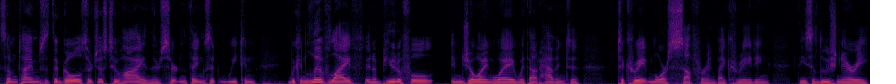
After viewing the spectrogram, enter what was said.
sometimes the goals are just too high and there's certain things that we can we can live life in a beautiful enjoying way without having to to create more suffering by creating these illusionary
